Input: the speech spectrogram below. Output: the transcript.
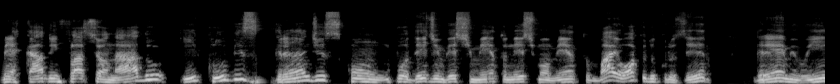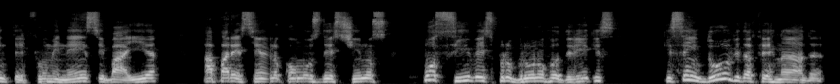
mercado inflacionado e clubes grandes com um poder de investimento neste momento maior que o do Cruzeiro, Grêmio, Inter, Fluminense e Bahia, aparecendo como os destinos possíveis para o Bruno Rodrigues, que sem dúvida, Fernanda,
